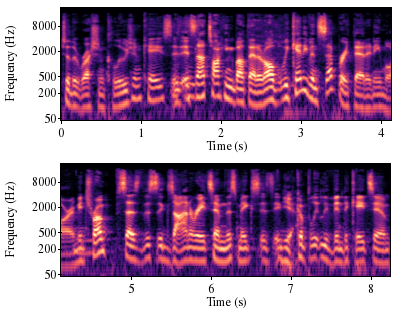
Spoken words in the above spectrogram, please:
to the Russian collusion case. It- It's mm-hmm. not talking about that at all. But we can't even separate that anymore. I mean, Trump says this exonerates him. This makes it, it Yeah. completely vindicates him.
